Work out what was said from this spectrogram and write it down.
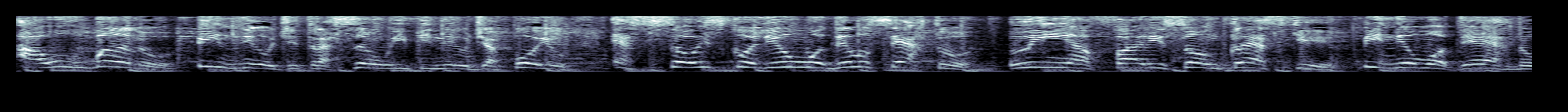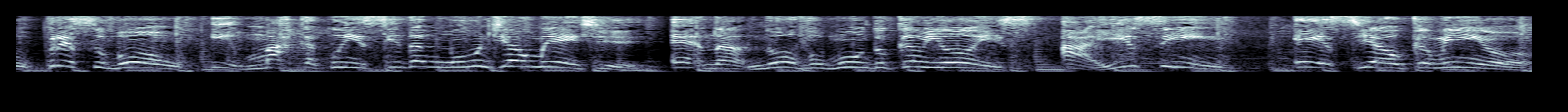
ao urbano. Pneu de tração e pneu de apoio é só escolher o modelo certo. Linha Firestone Classic, pneu moderno, preço bom e marca conhecida mundialmente. É na Novo Mundo Caminhões. Aí sim, esse é o caminho.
